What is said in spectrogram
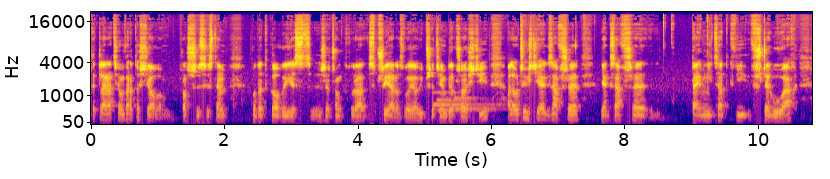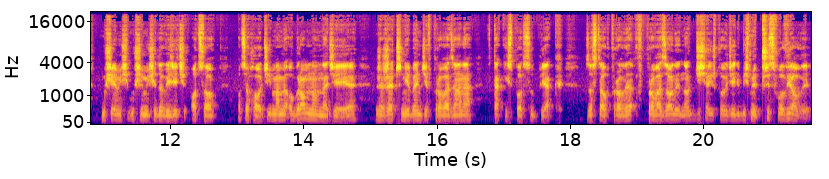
deklaracją wartościową. Prostszy system podatkowy jest rzeczą, która sprzyja rozwojowi przedsiębiorczości, ale oczywiście jak zawsze, jak zawsze tajemnica tkwi w szczegółach. Musimy, musimy się dowiedzieć o co, o co chodzi. Mamy ogromną nadzieję, że rzecz nie będzie wprowadzana w taki sposób, jak został wprowadzony, no dzisiaj już powiedzielibyśmy przysłowiowy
